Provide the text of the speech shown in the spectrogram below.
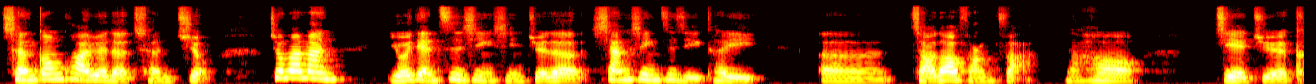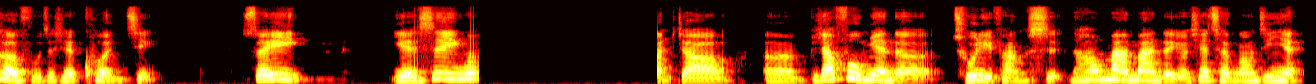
成功跨越的成就，就慢慢有一点自信心，觉得相信自己可以呃找到方法，然后解决克服这些困境。所以也是因为比较呃比较负面的处理方式，然后慢慢的有些成功经验，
